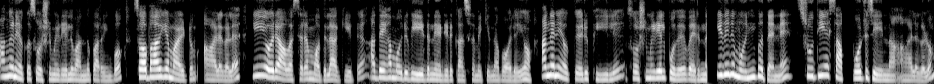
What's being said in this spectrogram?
അങ്ങനെയൊക്കെ സോഷ്യൽ മീഡിയയിൽ വന്ന് പറയുമ്പോൾ സ്വാഭാവികമായിട്ടും ആളുകൾ ഈ ഒരു അവസരം മുതലാക്കിയിട്ട് അദ്ദേഹം ഒരു വീട് നേടിയെടുക്കാൻ ശ്രമിക്കുന്ന പോലെയോ അങ്ങനെയൊക്കെ ഒരു ഫീൽ സോഷ്യൽ മീഡിയയിൽ പൊതുവെ വരുന്ന ഇതിനു മുൻപ് തന്നെ ശ്രുതിയെ സപ്പോർട്ട് ചെയ്യുന്ന ആളുകളും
